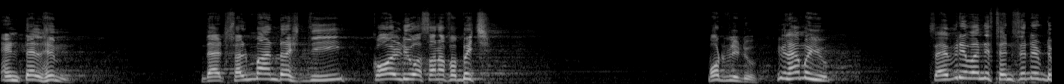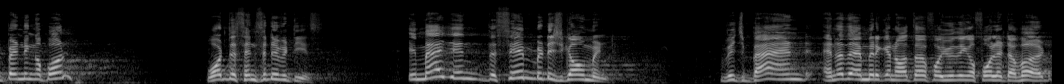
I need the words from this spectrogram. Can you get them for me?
and tell him that Salman Rushdie called you a son of a bitch. What will he do? He will hammer you. So everyone is sensitive depending upon what the sensitivity is. Imagine the same British government which banned another American author for using a four letter word,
